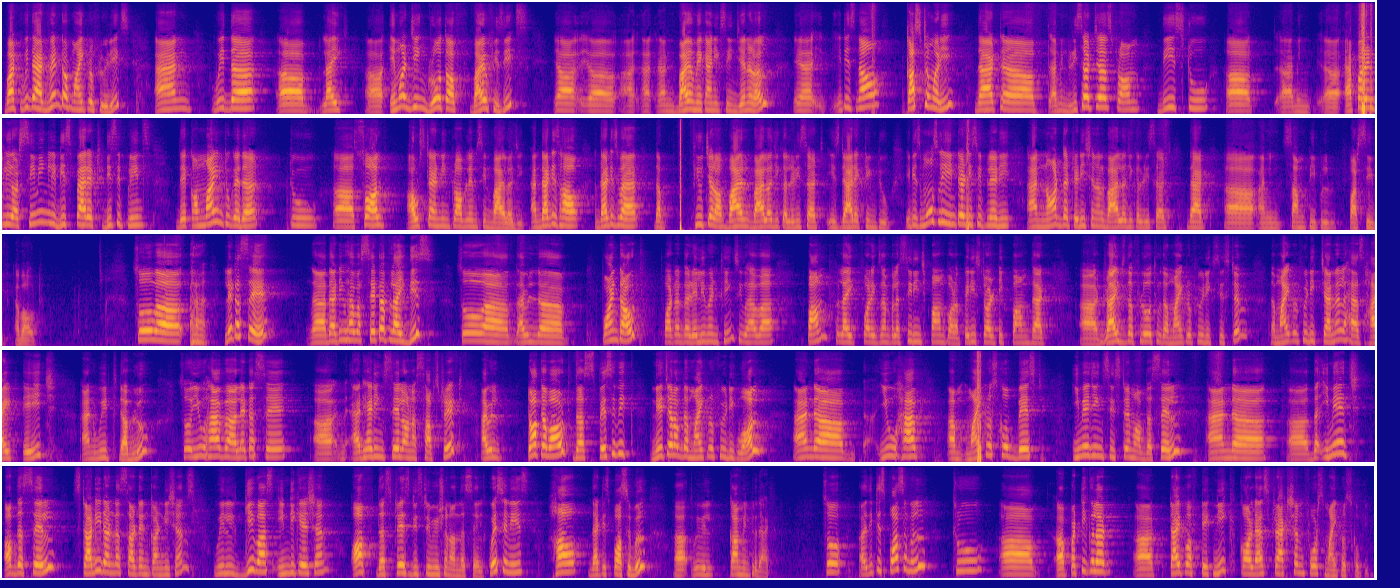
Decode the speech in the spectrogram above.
But with the advent of microfluidics and with the uh, like uh, emerging growth of biophysics uh, uh, uh, uh and biomechanics in general. It is now customary that I mean researchers from these two I mean apparently or seemingly disparate disciplines they combine together to solve outstanding problems in biology. And that is how that is where the future of bio biological research is directing to. It is mostly interdisciplinary and not the traditional biological research that uh, I mean some people perceive about. So uh, let us say uh, that you have a setup like this. So uh, I will uh, point out what are the relevant things you have a pump like for example a syringe pump or a peristaltic pump that uh, drives the flow through the microfluidic system the microfluidic channel has height h and width w. So you have uh, let us say uh, adhering cell on a substrate. I will talk about the specific nature of the microfluidic wall. And uh, you have a microscope based imaging system of the cell. And uh, uh, the image of the cell studied under certain conditions will give us indication of the stress distribution on the cell. Question is how that is possible uh, we will come into that. So uh, it is possible through uh, a particular uh, type of technique called as traction force microscopy.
